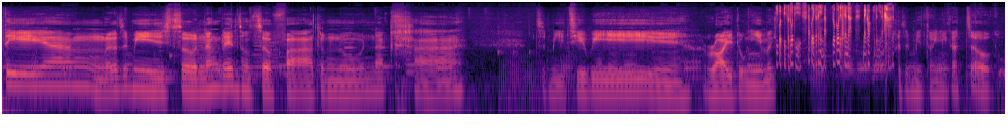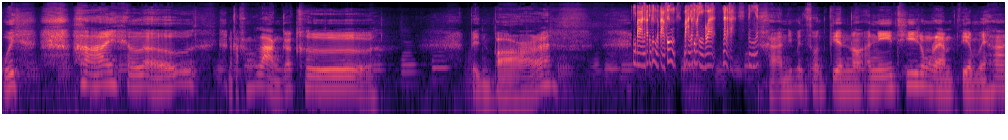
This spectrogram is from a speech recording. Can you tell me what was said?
เตียง แล้วก็จะมีโซนนั่งเล่นตรงโซฟาตรงนู้นนะคะ จะมีทีวีรออยู่ตรงนี้เมื่อกี้ก็จะมีตรงนี้กระจก อุ้ย hi hello ข้างหลังก็คือ เป็นบาร์ อันนี้เป็นโซนเตียงเนาะอันนี้ที่โรงแรมเตรียมไว้ให้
